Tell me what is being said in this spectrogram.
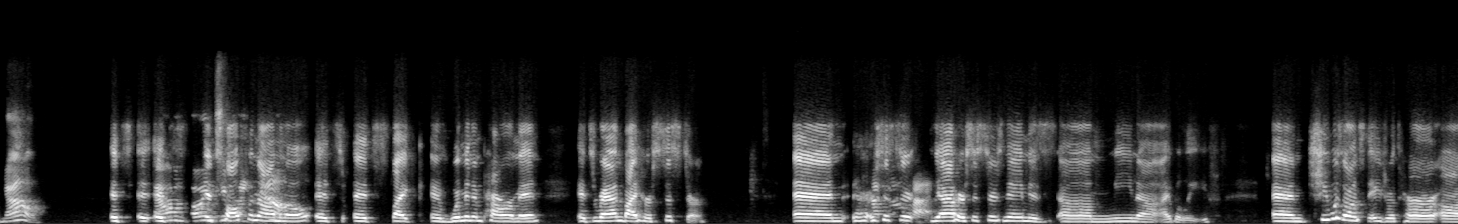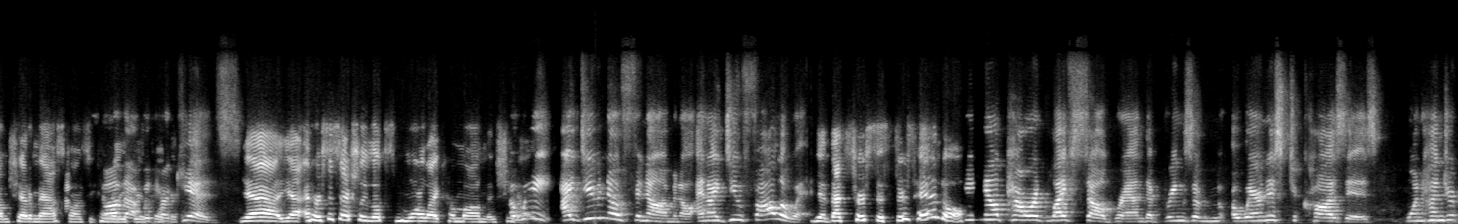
no. it's it, it's it's called right now. phenomenal it's it's like in women empowerment it's ran by her sister and her know sister yeah her sister's name is um Meena i believe and she was on stage with her um she had a mask on so you can really that with her her kids. yeah yeah and her sister actually looks more like her mom than she Oh does wait, I do know Phenomenal, and I do follow it. yeah that's her sister's handle female powered lifestyle brand that brings awareness to causes 100%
